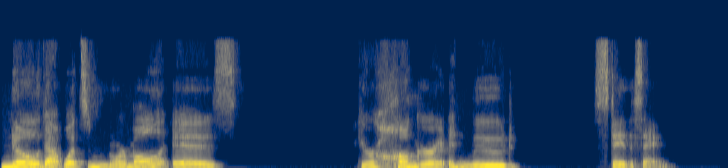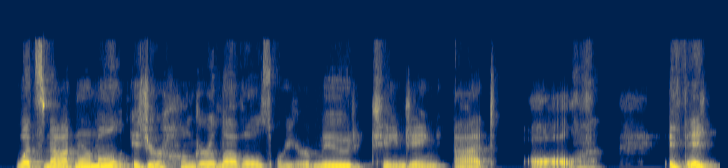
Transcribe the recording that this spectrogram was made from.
know that what's normal is your hunger and mood stay the same. What's not normal is your hunger levels or your mood changing at all. If it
